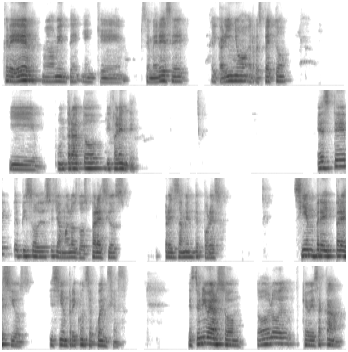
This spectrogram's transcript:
creer nuevamente en que se merece el cariño, el respeto y un trato diferente. Este episodio se llama Los dos precios precisamente por eso. Siempre hay precios y siempre hay consecuencias. Este universo, todo lo que ves acá,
